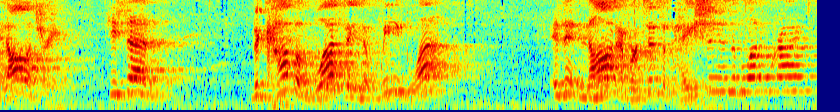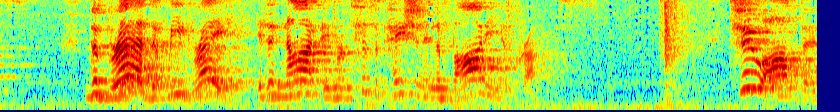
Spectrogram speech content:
idolatry. He said, The cup of blessing that we bless, is it not a participation in the blood of Christ? The bread that we break, is it not a participation in the body of Christ? Too often,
